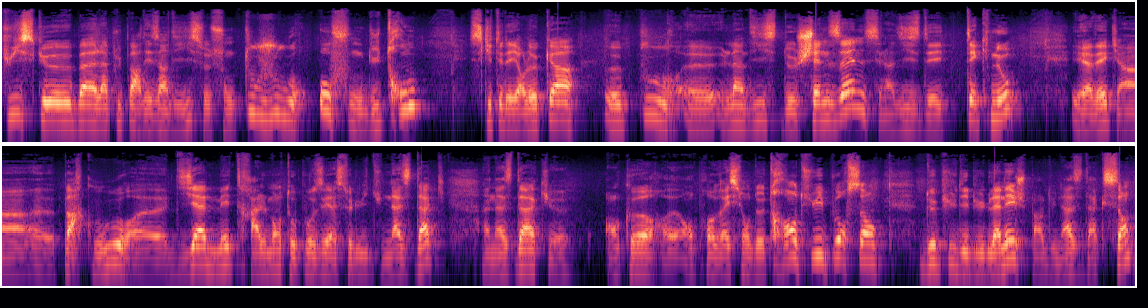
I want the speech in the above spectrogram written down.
puisque bah, la plupart des indices sont toujours au fond du trou ce qui était d'ailleurs le cas euh, pour euh, l'indice de Shenzhen, c'est l'indice des technos, et avec un euh, parcours diamétralement opposé à celui du Nasdaq, un Nasdaq encore en progression de 38% depuis le début de l'année, je parle du Nasdaq 100,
